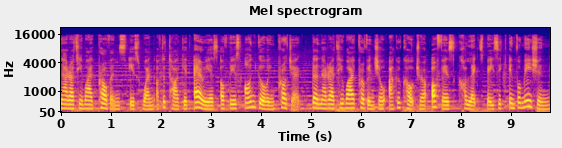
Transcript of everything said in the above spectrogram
Narathiwat province is one of the target areas of this ongoing project. The Narathiwat Provincial Agriculture Office collects basic information,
